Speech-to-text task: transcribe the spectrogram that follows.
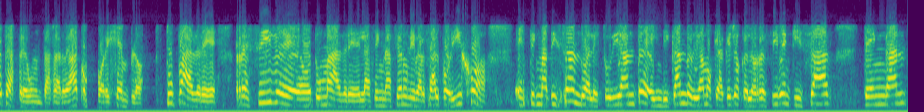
otras preguntas, ¿verdad? Como por ejemplo, ¿tu padre recibe o tu madre la asignación universal por hijo? Estigmatizando al estudiante e indicando, digamos, que aquellos que lo reciben quizás tengan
